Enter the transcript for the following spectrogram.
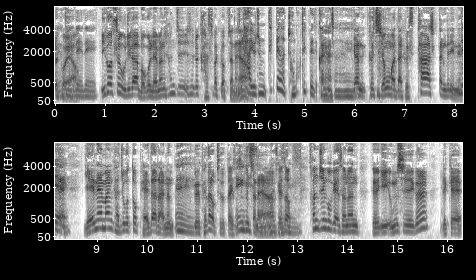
그럴 거예요. 네, 네, 네. 이것을 우리가 먹으려면 현지를 갈 수밖에 없잖아요. 다 요즘 택배 다 전국 택배 가능하잖아요. 네. 그러니까 그 지역마다 그 스타 식당들이 있는데 얘네만 가지고 또 배달하는 네. 그 배달 업체도 딱 네, 생겼잖아요. 그래서 네. 선진국에서는 그 이 음식을 이렇게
